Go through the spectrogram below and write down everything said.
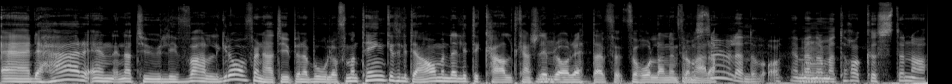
Är det här en naturlig vallgrav för den här typen av bolag? För man tänker sig lite, ja men det är lite kallt kanske, det är bra Mm. rätta för, förhållanden för det de måste här. det väl ändå vara. Jag menar Mm. om man inte har kusterna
